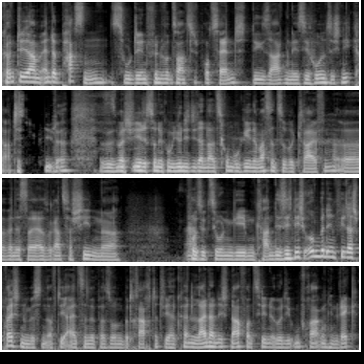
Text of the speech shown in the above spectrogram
könnte ja am Ende passen zu den 25 Prozent, die sagen, nee, sie holen sich nie gratis Spiele. Also es ist immer schwierig, so eine Community dann als homogene Masse zu begreifen, äh, wenn es da ja so ganz verschiedene Positionen geben kann, die sich nicht unbedingt widersprechen müssen, auf die einzelne Person betrachtet. Wir können leider nicht nachvollziehen über die Umfragen hinweg,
